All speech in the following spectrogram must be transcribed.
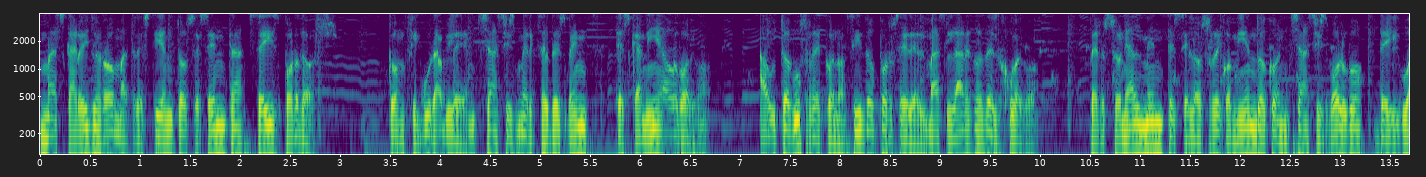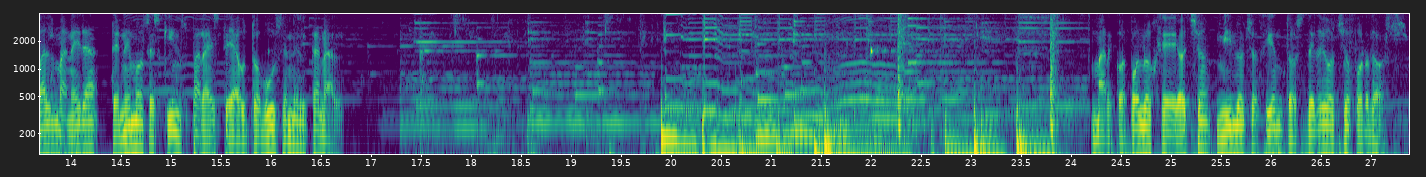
Mascarello Roma 360 6x2 Configurable en chasis Mercedes-Benz, Scania o Volvo. Autobús reconocido por ser el más largo del juego. Personalmente se los recomiendo con chasis Volvo, de igual manera, tenemos skins para este autobús en el canal. Marco Polo G8 1800 DD 8x2.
